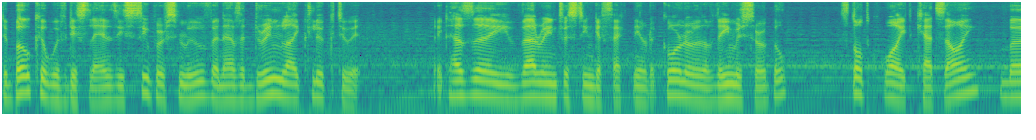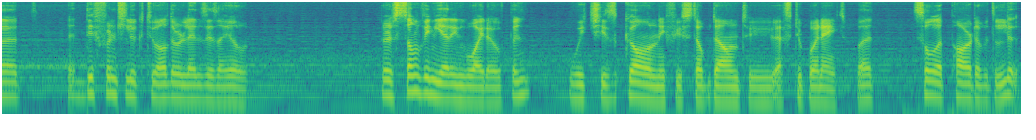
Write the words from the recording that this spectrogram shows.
The bokeh with this lens is super smooth and has a dreamlike look to it. It has a very interesting effect near the corner of the image circle. It's not quite cat's eye, but a different look to other lenses I own. There's some vignetting wide open, which is gone if you stop down to f2.8, but it's all a part of the look.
